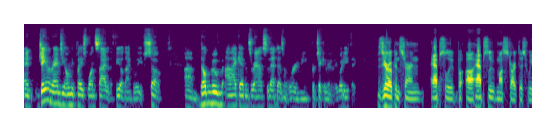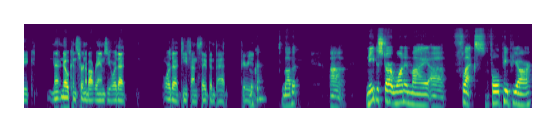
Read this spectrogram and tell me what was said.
And Jalen Ramsey only plays one side of the field, I believe. So um, they'll move Mike Evans around, so that doesn't worry me particularly. What do you think? Zero concern. Absolute, uh, absolute must start this week. No, no, concern about Ramsey or that or that defense. They've been bad. Period. Okay, love it. Uh, need to start one in my uh, flex full PPR.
